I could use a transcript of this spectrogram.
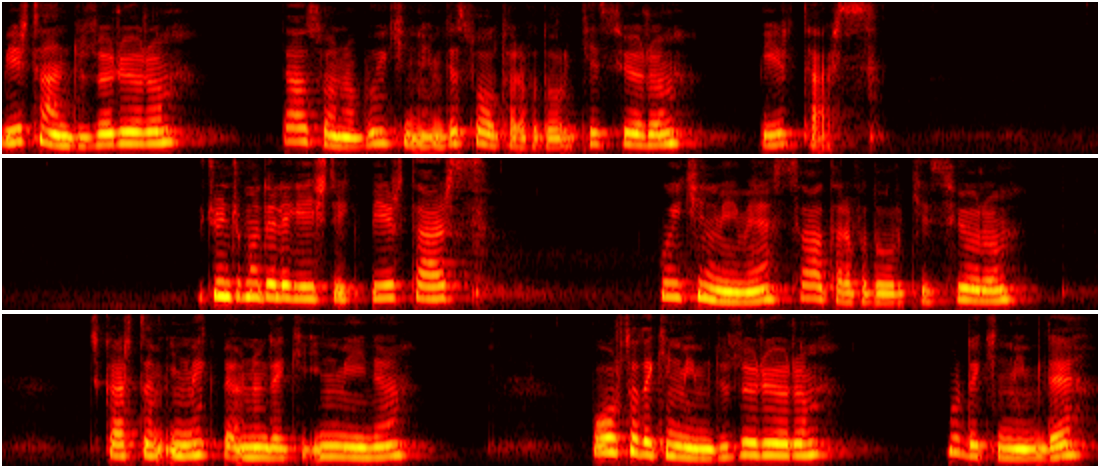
Bir tane düz örüyorum. Daha sonra bu iki ilmeğimi de sol tarafa doğru kesiyorum. Bir ters. Üçüncü modele geçtik. Bir ters. Bu iki ilmeğimi sağ tarafa doğru kesiyorum. Çıkarttığım ilmek ve önündeki ilmeğini bu ortadaki ilmeğimi düz örüyorum. Buradaki ilmeğimi de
